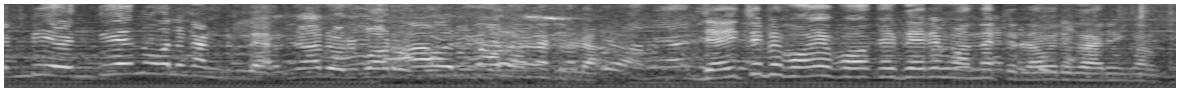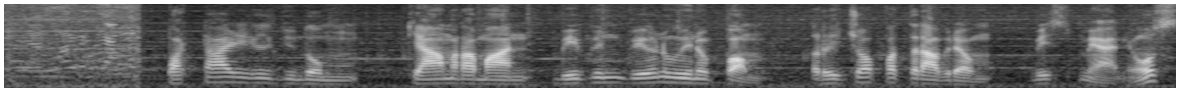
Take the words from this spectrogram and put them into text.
എം പി എം പി എന്ന് പോലും കണ്ടില്ല. ഒരുപാട് ജയിച്ചിട്ട് പോയ പോക്ക് വന്നിട്ടില്ല ഒരു കാര്യങ്ങളും. പട്ടാഴിയിൽ നിന്നും ക്യാമറമാൻ വിപിൻ വേണുവിനൊപ്പം റിജോ പത്രാപുരം വിസ്മയ ന്യൂസ്.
